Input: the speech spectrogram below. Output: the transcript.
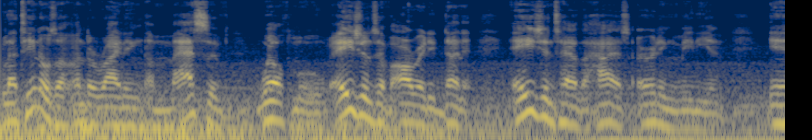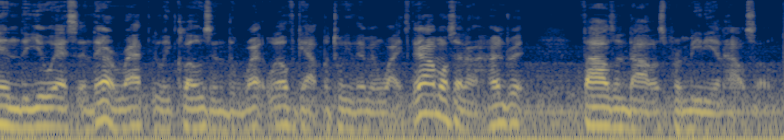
Latinos are underwriting a massive wealth move. Asians have already done it. Asians have the highest earning median in the U.S. and they're rapidly closing the wealth gap between them and whites. They're almost at a $100,000 per median household.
